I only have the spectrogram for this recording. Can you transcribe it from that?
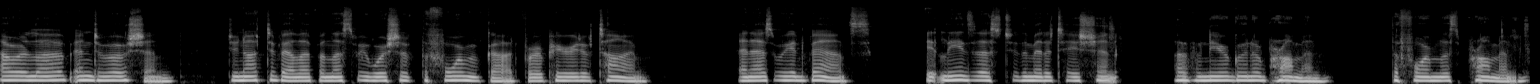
Our love and devotion do not develop unless we worship the form of God for a period of time, and as we advance, it leads us to the meditation of Nirguna Brahman, the formless Brahman.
